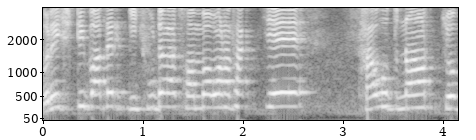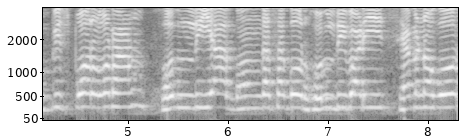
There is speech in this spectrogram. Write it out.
বৃষ্টিপাতের কিছুটা সম্ভাবনা থাকছে। সাউথ নর্থ চব্বিশ পরগনা, হলদিয়া, গঙ্গাসাগর, হলদিবাড়ি, শ্যামনগর,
